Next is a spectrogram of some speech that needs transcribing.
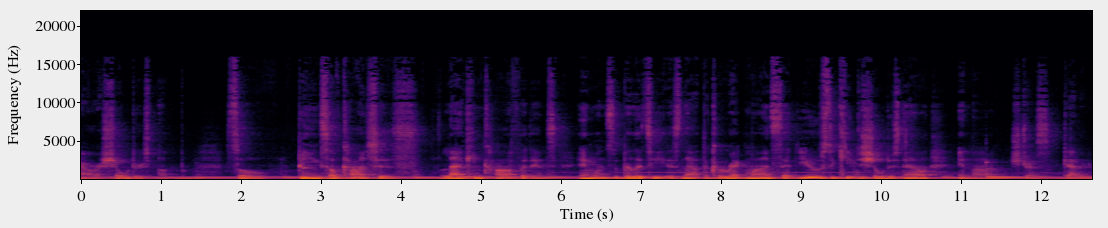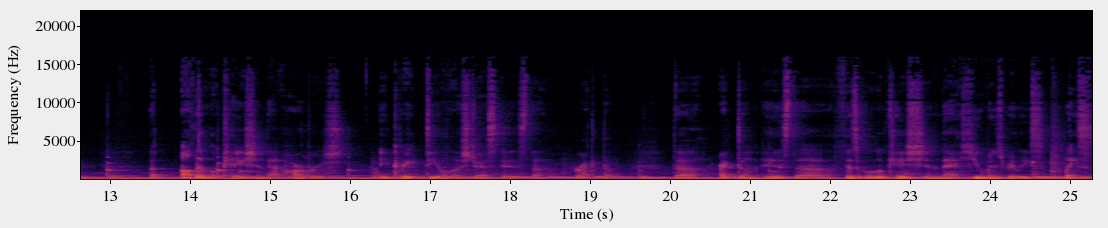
our shoulders up. So, being self conscious, lacking confidence in one's ability is not the correct mindset used to keep the shoulders down in non stress gathering. The other location that harbors a great deal of stress is the rectum. The rectum is the physical location that humans release waste.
